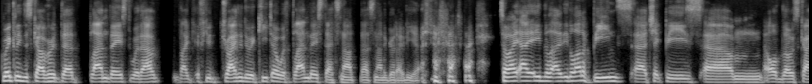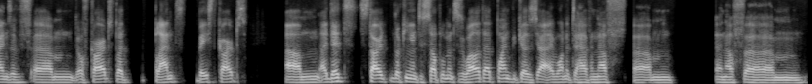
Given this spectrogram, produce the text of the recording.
quickly discovered that plant-based without like if you try to do a keto with plant-based that's not that's not a good idea. So I, I, eat, I eat a lot of beans uh, chickpeas um, all those kinds of um, of carbs but plant-based carbs um, I did start looking into supplements as well at that point because yeah, I wanted to have enough um, enough um,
